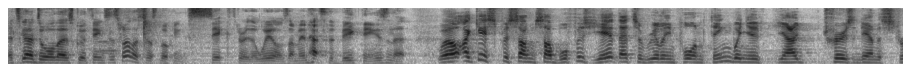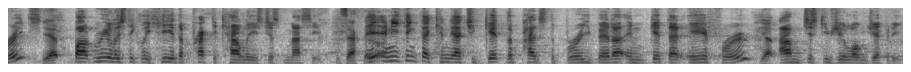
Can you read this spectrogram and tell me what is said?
It's going to do all those good things, as well as just looking sick through the wheels. I mean, that's the big thing, isn't it? Well, I guess for some subwoofers, yeah, that's a really important thing when you're, you know, cruising down the streets. Yep. But realistically, here the practicality is just massive. Exactly right. Anything that can actually get the pads to breathe better and get that air through, Yep. um, just gives you longevity.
